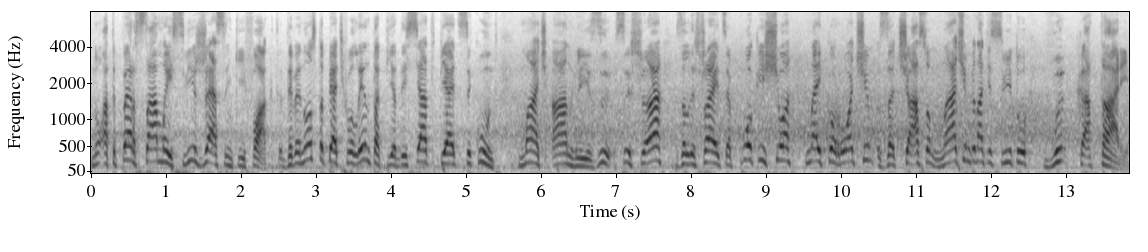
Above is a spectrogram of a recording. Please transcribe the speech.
Ну а тепер самий свіжесенький факт: 95 хвилин та 55 секунд. Матч Англії з США залишається поки що найкоротшим за часом на чемпіонаті світу в Катарі.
